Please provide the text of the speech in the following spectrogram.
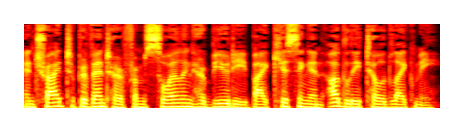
and tried to prevent her from soiling her beauty by kissing an ugly toad like me.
